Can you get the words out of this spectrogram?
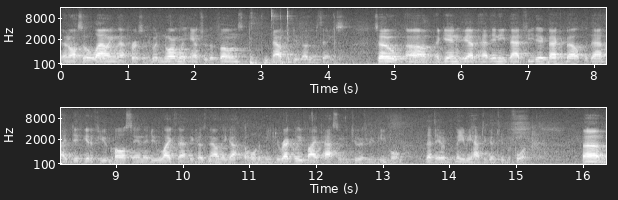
and also allowing that person who would normally answer the phones now can do other things. So um, again, we haven't had any bad feedback back about that. I did get a few calls saying they do like that because now they got a hold of me directly, bypassing the two or three people that they would maybe have to go to before. Um,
